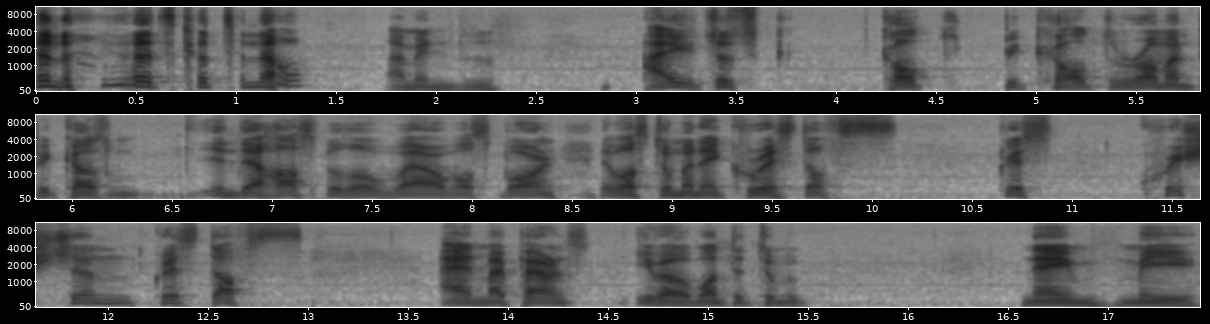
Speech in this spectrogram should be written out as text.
That's good to know. I mean, I just called be called Roman because in the hospital where I was born there was too many Christophs, Chris, Christian Christophs, and my parents either wanted to name me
